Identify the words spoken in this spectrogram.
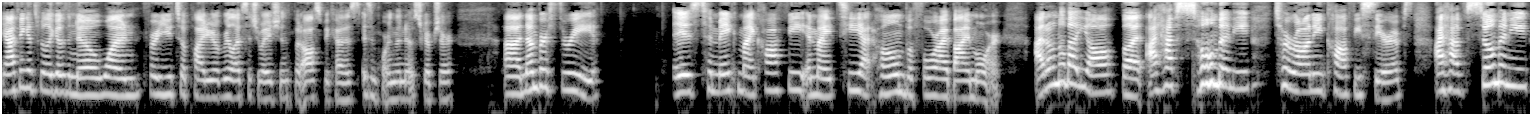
yeah, I think it's really good to know one for you to apply to your real life situations, but also because it's important to know scripture. Uh, number three is to make my coffee and my tea at home before I buy more. I don't know about y'all, but I have so many Torani coffee syrups. I have so many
